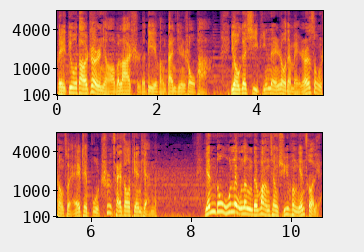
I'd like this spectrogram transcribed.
被丢到这儿鸟不拉屎的地方，担惊受怕。有个细皮嫩肉的美人送上嘴，这不吃才遭天谴呢。严东吴愣愣地望向徐凤年侧脸，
